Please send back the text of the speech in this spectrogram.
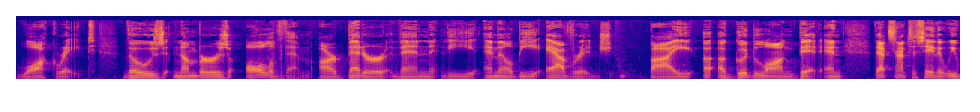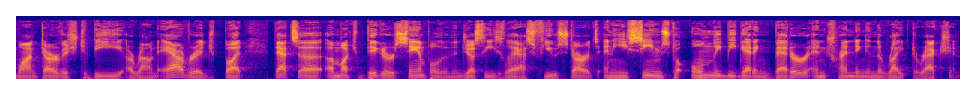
walk rate. Those numbers, all of them, are better than the MLB average by a, a, good long bit. And that's not to say that we want Darvish to be around average, but that's a, a, much bigger sample than just these last few starts. And he seems to only be getting better and trending in the right direction.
